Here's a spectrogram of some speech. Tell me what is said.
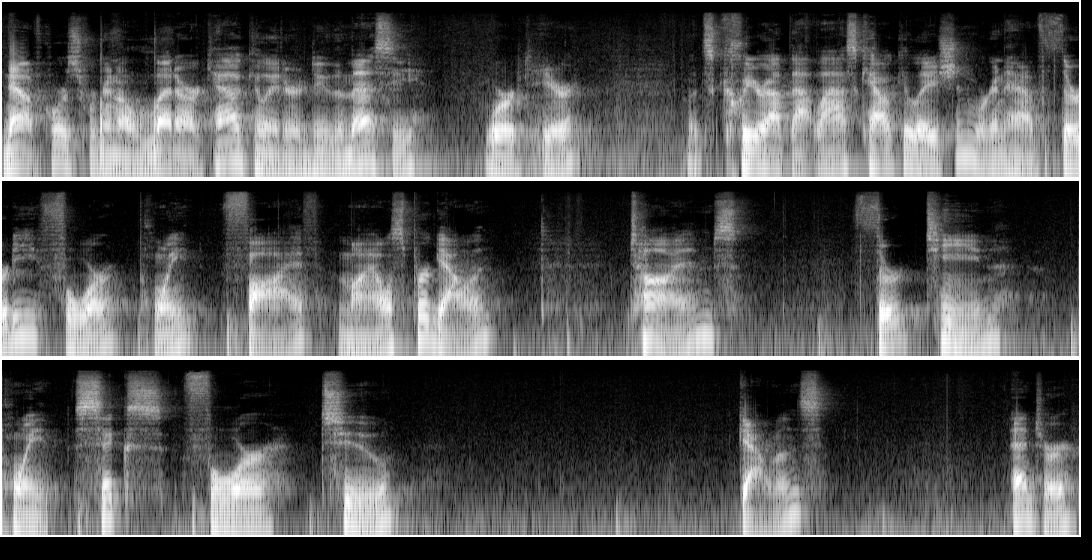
Now, of course, we're going to let our calculator do the messy work here. Let's clear out that last calculation. We're going to have 34.5 miles per gallon times 13.642 gallons. Enter,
